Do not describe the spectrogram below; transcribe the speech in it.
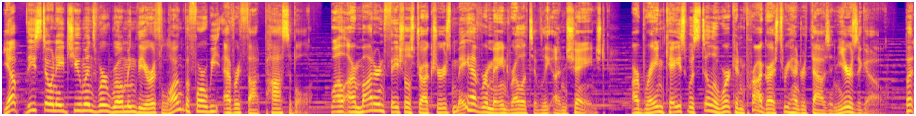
Yep, these Stone Age humans were roaming the Earth long before we ever thought possible. While our modern facial structures may have remained relatively unchanged, our brain case was still a work in progress 300,000 years ago. But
